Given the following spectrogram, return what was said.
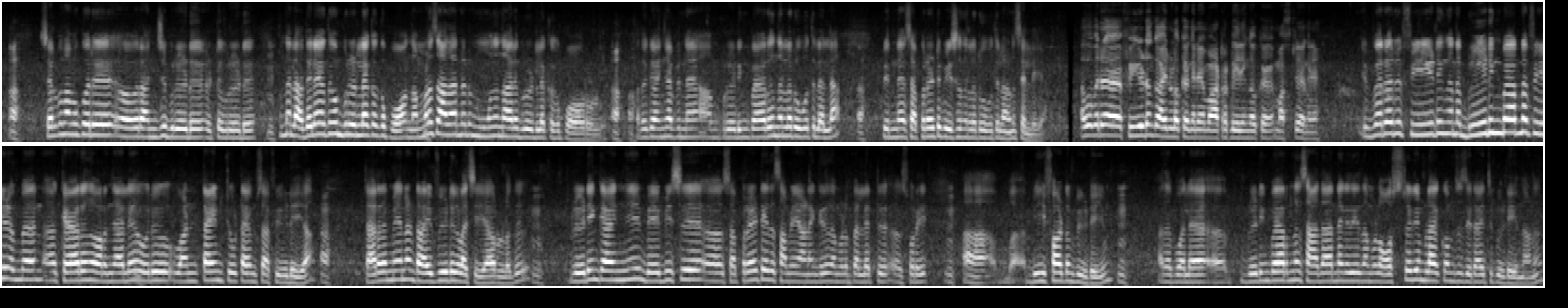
ചിലപ്പോൾ നമുക്കൊരു ഒരു അഞ്ച് ബ്രീഡ് എട്ട് ബ്രീഡ് ഒന്നല്ല അതിലധികം ബ്രീഡിലേക്കൊക്കെ പോകാം നമ്മൾ സാധാരണ ഒരു മൂന്ന് നാല് ബ്രീഡിലേക്കൊക്കെ പോകാറുള്ളൂ അത് കഴിഞ്ഞാൽ പിന്നെ ബ്രീഡിംഗ് പെയർ എന്നുള്ള രൂപത്തിലല്ല പിന്നെ സെപ്പറേറ്റ് പീസ് എന്നുള്ള രൂപത്തിലാണ് സെല്ല് ചെയ്യുക അപ്പോൾ ഇവരെ ഫീഡും കാര്യങ്ങളൊക്കെ എങ്ങനെയാണ് വാട്ടർ ക്ലീനിങ് ഒക്കെ മസ്റ്റ് എങ്ങനെ ഇവരൊരു ഫീഡിങ് തന്നെ ബ്രീഡിംഗ് ഫീഡ് കെയർ എന്ന് പറഞ്ഞാൽ ഒരു വൺ ടൈം ടു ടൈംസ് ആ ഫീഡ് ചെയ്യുക. താരതമ്യേന ഡ്രൈ ഫീഡുകളാണ് ചെയ്യാറുള്ളത്. ബ്രീഡിങ് കഴിഞ്ഞ് ബേബീസ് സെപ്പറേറ്റ് ചെയ്ത സമയമാണെങ്കിൽ നമ്മൾ പെല്ലറ്റ് സോറി ബീഫായിട്ടും ഫീഡ് ചെയ്യും. അതേപോലെ ബ്രീഡിംഗ് പെയറിന് സാധാരണഗതിയിൽ നമ്മൾ ഓസ്ട്രേലിയൻ ബ്ലാക്ക് ഹോംസ് സ്ഥിരമായിട്ട് ഫീഡ് ചെയ്യുന്നതാണ്.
